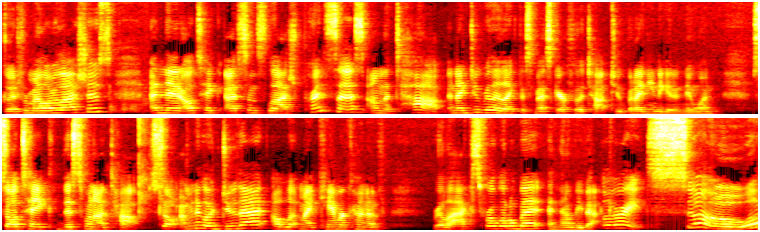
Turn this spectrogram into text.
good for my lower lashes. And then I'll take Essence Lash Princess on the top. And I do really like this mascara for the top too, but I need to get a new one. So I'll take this one on top. So I'm gonna go do that. I'll let my camera kind of relax for a little bit, and then I'll be back. All right, so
